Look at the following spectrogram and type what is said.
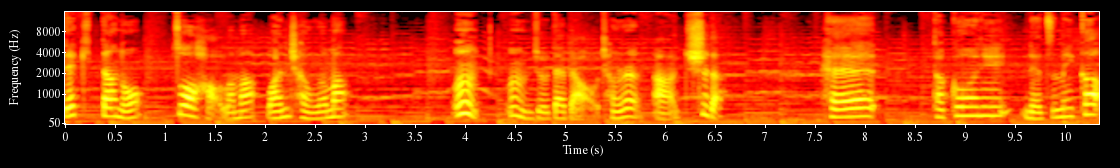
できたの？做好了吗？完成了吗？嗯嗯，就代表承认啊，是的。ヘタコニネズミが，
